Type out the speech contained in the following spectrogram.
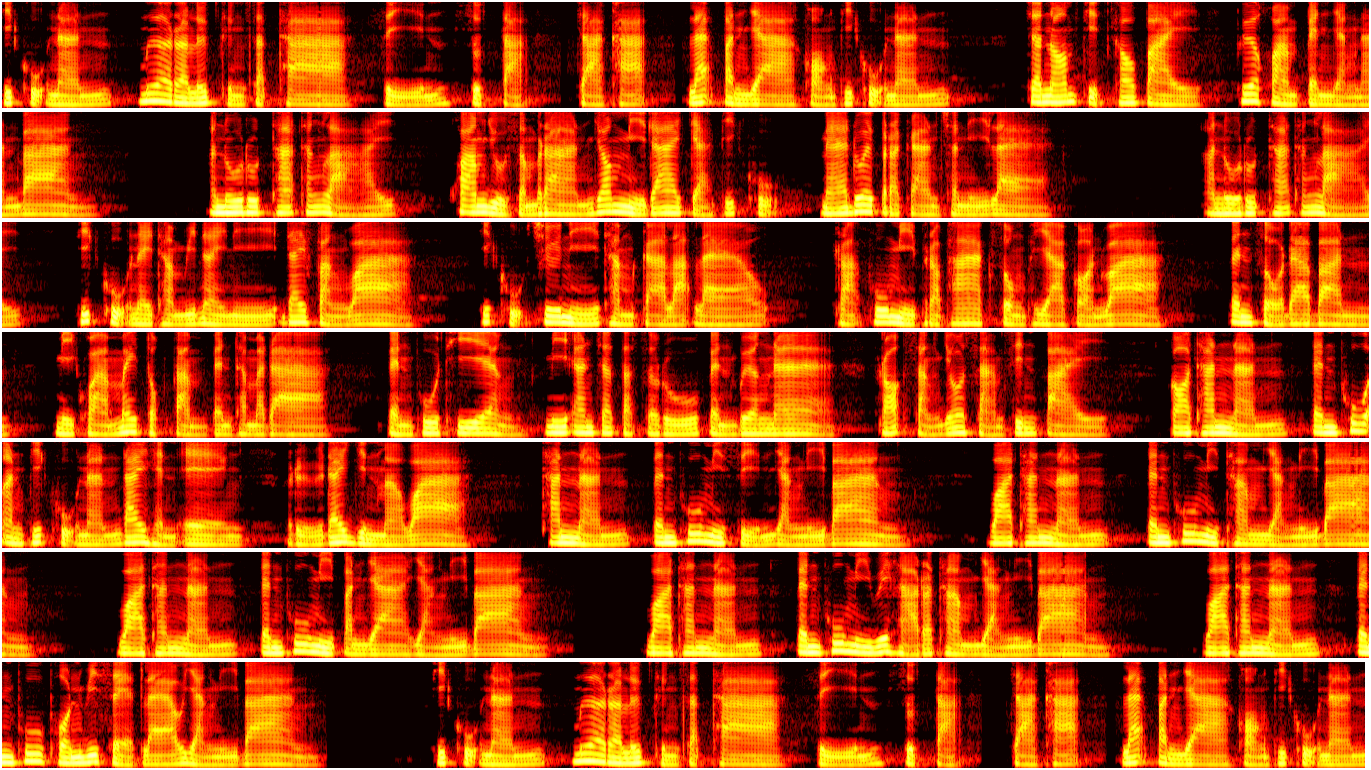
ภิกขุนั้นเมื่อระลึกถึงศรัทธา ศีล สุตตะ จาคะ และปัญญาของภิกขุนั้น จะน้อมจิตเข้าไปเพื่อความเป็นอย่างนั้นบ้าง อนุรุทธะทั้งหลาย ความอยู่สำราญย่อมมีได้แก่ภิกขุ แม้ด้วยประการชนีแล อนุรุทธะทั้งหลาย ภิกขุในธรรมวินัยนี้ได้ฟังว่า ภิกขุชื่อนี้ทำกาละแล้ว พระผู้มีพระภาคทรงพยากรณ์ว่า เป็นโสดาบัน มีความไม่ตกต่ำเป็นธรรมดา เป็นผู้เที่ยง มีอันจะตัดสรู้เป็นเบื้องหน้า เพราะสังโยชน์สามสิ้นไป ก็ท่านนั้นเป็นผู้อันภิกขุนั้นได้เห็นเอง หรือได้ยินมาว่า ท่านนั้นเป็นผู้มีศีลอย่างนี้บ้าง ว่าท่านนั้นเป็นผู้มีธรรมอย่างนี้บ้าง ว่าท่านนั้นเป็นผู้มีปัญญาอย่างนี้บ้าง ว่าท่านนั้น เป็นผู้มีวิหารธรรมอย่างนี้บ้าง ว่าท่านนั้นเป็นผู้พ้นวิเศษแล้วอย่างนี้บ้าง ภิกขุนั้นเมื่อระลึกถึงศรัทธา ศีล สุตตะ จาคะ และปัญญาของภิกขุนั้น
